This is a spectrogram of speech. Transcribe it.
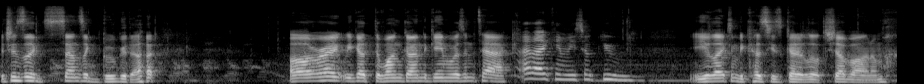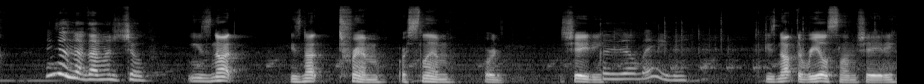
It just like sounds like Boogada. Alright, we got the one guy in the game who has an attack. I like him, he's so cute. You like him because he's got a little chub on him. He doesn't have that much joke. He's not he's not trim or slim or shady. Because he's a baby. He's not the real Slim Shady.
